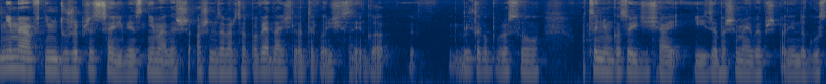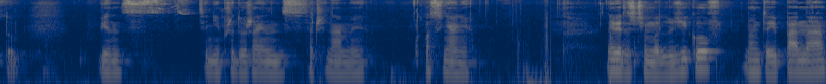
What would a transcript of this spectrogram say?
nie ma w nim dużo przestrzeni, więc nie ma też o czym za bardzo opowiadać, dlatego dzisiaj sobie go, dlatego po prostu ocenię go sobie dzisiaj i zobaczymy jakby przypadnie do gustu. Więc nie przedłużając, zaczynamy ocenianie. Najpierw zacznijmy od ludzików. Mam tutaj pana,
